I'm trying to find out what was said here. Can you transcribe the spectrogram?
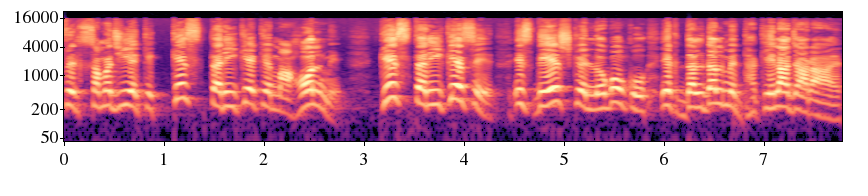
फिर समझिए कि किस तरीके के माहौल में किस तरीके से इस देश के लोगों को एक दलदल में धकेला जा रहा है,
